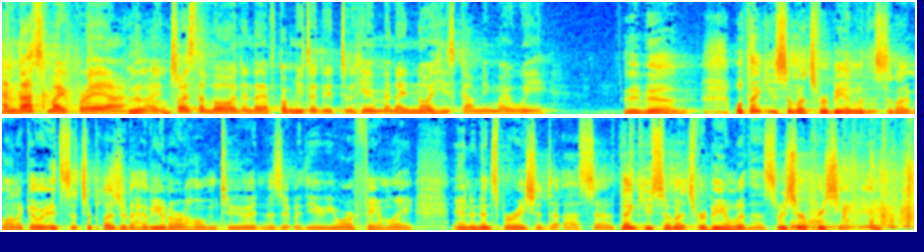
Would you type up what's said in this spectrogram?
And that's my prayer. Yeah. I trust the Lord and I have committed it to Him, and I know He's coming my way. Amen. Well, thank you so much for being with us tonight, Monica. It's such a pleasure to have you in our home too and visit with you. You are family and an inspiration to us. So thank you so much for being with us. We sure appreciate you.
